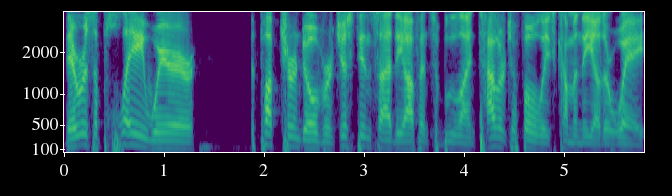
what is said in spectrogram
There was a play where the puck turned over just inside the offensive blue line. Tyler Toffoli's coming the other way.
